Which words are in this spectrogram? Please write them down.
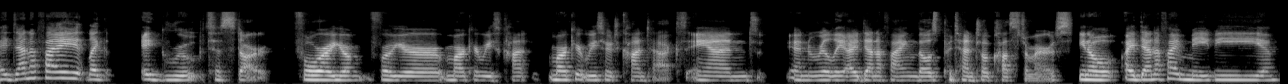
identify like a group to start for your for your market research market research contacts and and really identifying those potential customers. You know identify maybe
